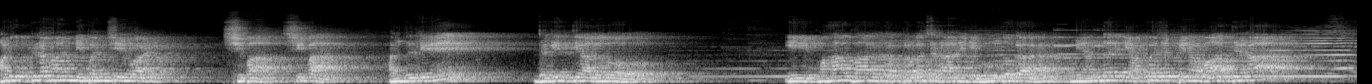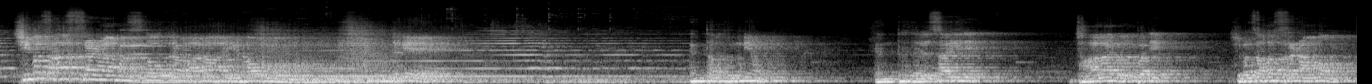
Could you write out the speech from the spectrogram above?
అనుగ్రహాన్ని పంచేవాడు. శివ శివ. అందుకే జగిత్యాలలో ఈ మహాభారత ప్రవచనానికి ముందుగా మీ అందరికీ అప్పచెప్పిన బాధ్యత శివ సహస్రనామ స్తోత్ర పారాయణం. అందుకే ఎంత పుణ్యం ఎంత తెలుసా ఇది? చాలా గొప్పది. శివ సహస్రనామం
